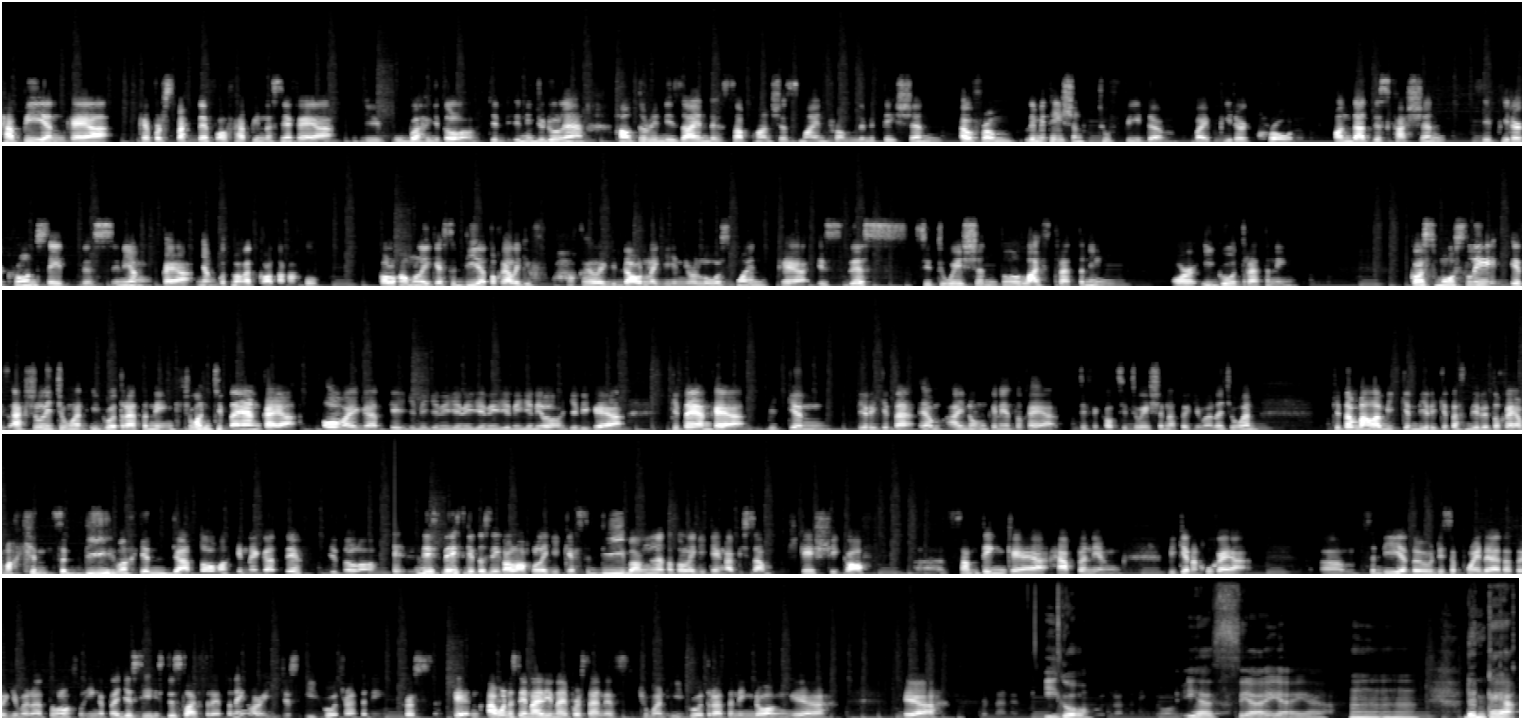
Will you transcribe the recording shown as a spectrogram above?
happy and kayak kayak perspective of happinessnya kayak diubah gitu loh. Jadi ini judulnya How to Redesign the Subconscious Mind from Limitation uh, from Limitation to Freedom by Peter Crone. On that discussion, si Peter Crone said this. Ini yang kayak nyangkut banget ke otak aku kalau kamu lagi kayak sedih atau kayak lagi ah, kayak lagi down lagi in your lowest point kayak is this situation tuh life threatening or ego threatening cause mostly it's actually cuman ego threatening cuman kita yang kayak oh my god kayak gini gini gini gini gini gini loh jadi kayak kita yang kayak bikin diri kita ya I know mungkin itu kayak difficult situation atau gimana cuman kita malah bikin diri kita sendiri tuh kayak makin sedih, makin jatuh, makin negatif gitu loh. These days gitu sih kalau aku lagi kayak sedih banget atau lagi kayak nggak bisa kayak shake off uh, something kayak happen yang bikin aku kayak um, sedih atau disappointed atau gimana tuh langsung inget aja sih is this life threatening or just ego threatening? Because kayak I wanna say 99% is cuman ego threatening doang, ya. Yeah. Yeah. Ego. Yes, ya, ya, ya. Hmm, hmm. Dan kayak,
